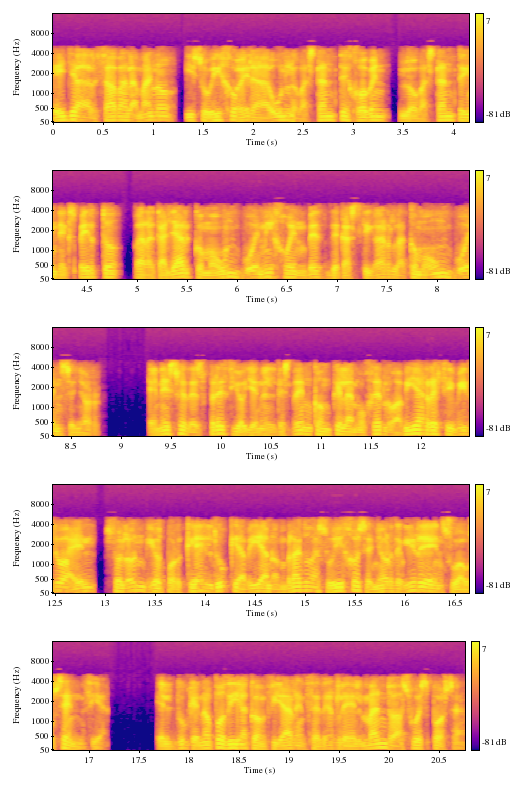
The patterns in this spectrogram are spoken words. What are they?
Ella alzaba la mano, y su hijo era aún lo bastante joven, lo bastante inexperto, para callar como un buen hijo en vez de castigarla como un buen señor. En ese desprecio y en el desdén con que la mujer lo había recibido a él, Solón vio por qué el duque había nombrado a su hijo señor de Guire en su ausencia. El duque no podía confiar en cederle el mando a su esposa.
